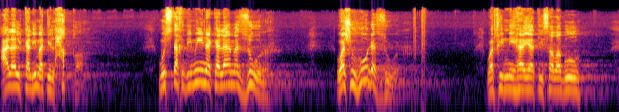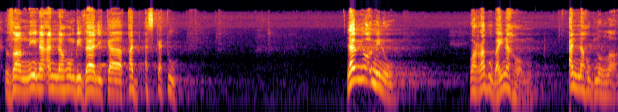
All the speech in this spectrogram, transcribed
على الكلمة الحقة مستخدمين كلام الزور وشهود الزور. وفي النهاية صلبوه ظانين أنهم بذلك قد أسكتوه لم يؤمنوا والرب بينهم أنه ابن الله.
